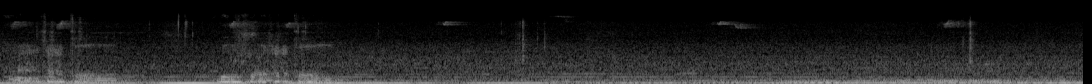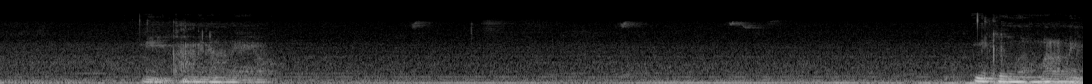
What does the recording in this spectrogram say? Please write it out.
เห็นไหมชัดเจนวิวสวยชัด เจนนี่ข้ามแม่น้ำแล้ว นี่คือเมืองมาลาเมง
